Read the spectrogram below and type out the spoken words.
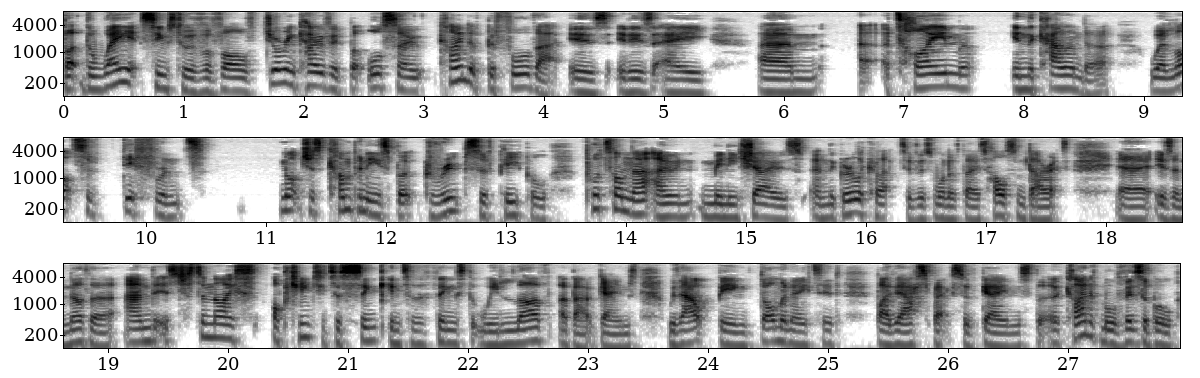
But the way it seems to have evolved during COVID, but also kind of before that, is it is a um, a time in the calendar where lots of different not just companies but groups of people put on their own mini shows. And the Guerrilla collective is one of those. Wholesome direct uh, is another. And it's just a nice opportunity to sink into the things that we love about games without being dominated by the aspects of games that are kind of more visible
